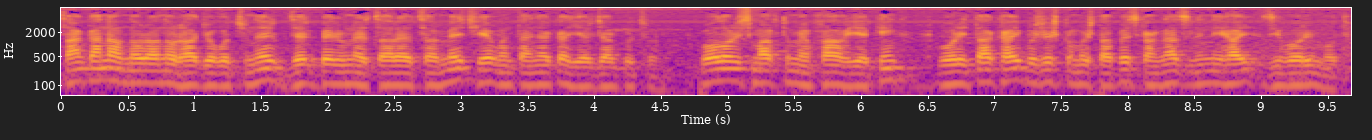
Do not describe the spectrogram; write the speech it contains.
Ցանկանալ նորանոր հաջողություններ, ձեռքբերումներ ծառայության մեջ եւ ընտանեկան երջանկություն։ Բոլորիս մաղթում եմ խաղ երկինք, որի տակ հայ բժիշկը մշտապես կանգնած լինի հայ զինվորի մոտ։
